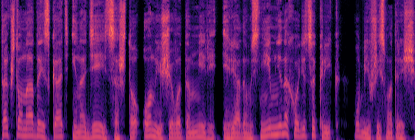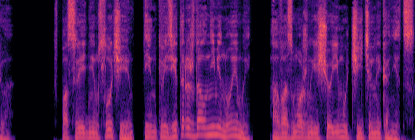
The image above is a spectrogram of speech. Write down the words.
Так что надо искать и надеяться, что он еще в этом мире, и рядом с ним не находится крик, убивший смотрящего. В последнем случае инквизитор ждал неминуемый, а, возможно, еще и мучительный конец.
